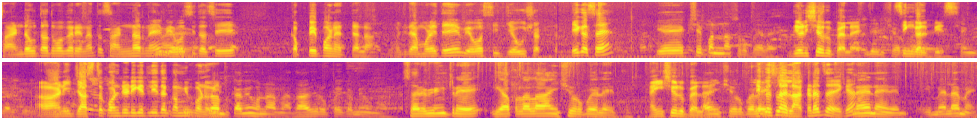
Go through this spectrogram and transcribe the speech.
सांडवतात वगैरे ना तर सांडणार नाही. व्यवस्थित असे कप्पे पण आहेत त्याला. म्हणजे त्यामुळे ते व्यवस्थित जेवू शकतात. हे कसं आहे? हे एकशे पन्नास रुपयाला आहे. दीडशे रुपयाला आहे. दीडशे सिंगल पीस सिंगल पीस आणि जास्त क्वांटिटी घेतली तर कमी पण होईल. कमी कमी होणार ना दहा रुपये कमी होणार. सर्विंग ट्रे ही आपल्याला ऐंशी रुपयाला येते. ऐंशी रुपयाला आहे. ऐंशी रुपयाला हे कसलं आहे लाकडाचं आहे का? नाही नाही नाही. Melamine.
